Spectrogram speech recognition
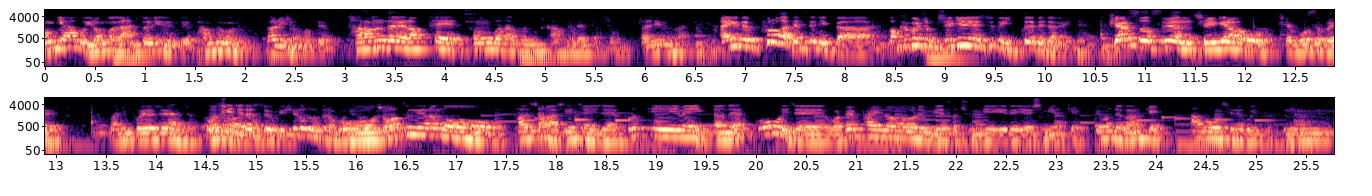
경기하고 이런 거는 안 떨리는데 방송은 떨리죠? 어때요? 사람들 앞에 서는 거다 보니까 아무래도 좀 떨리는 것 같아요. 아니 근데 프로가 됐으니까 막 그걸 좀 즐길 수도 있어야 되잖아요 이제 피할 수 없으면 즐기라고 제 모습을 많이 보여줘야죠. 어떻게 지냈어요 우리 시로 선수랑 뭐? 저 같은 경우는 뭐 다들 잘 아시겠지만 이제 프로팀에 입단을 했고 이제 월별 파이널을 위해서 준비를 열심히 이렇게 팀원들과 함께 하고 지내고 있었습니다. 음,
